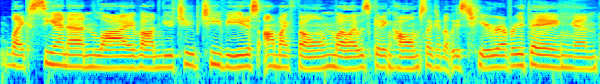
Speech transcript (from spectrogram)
like CNN live on YouTube TV just on my phone while I was getting home, so I could at least hear everything. And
